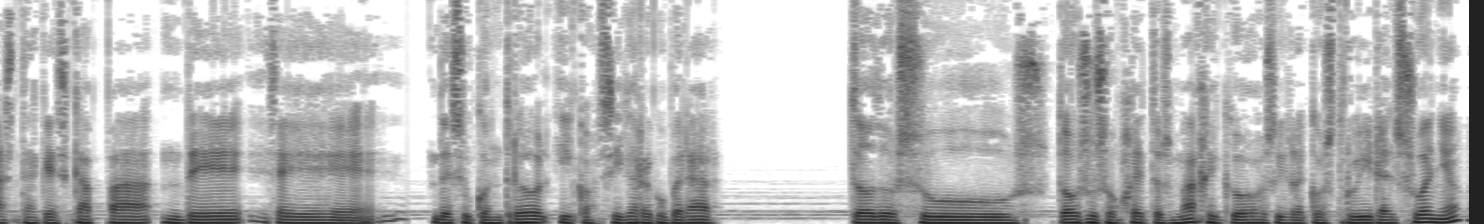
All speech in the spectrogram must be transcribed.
hasta que escapa de, eh, de su control y consigue recuperar todos sus, todos sus objetos mágicos y reconstruir el sueño.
